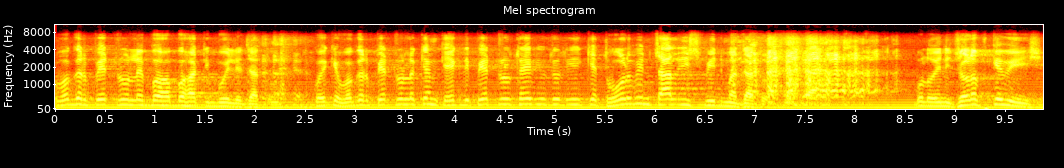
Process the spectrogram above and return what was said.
વગર પેટ્રોલે બહ બહાટી બોલે જતું. કોઈ કે વગર પેટ્રોલે કેમ કે એક પેટ્રોલ થઈ રહ્યું હતું કે ધોળવીને ચાલની સ્પીડમાં જતું. બોલો, એની ઝડપ કેવી છે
